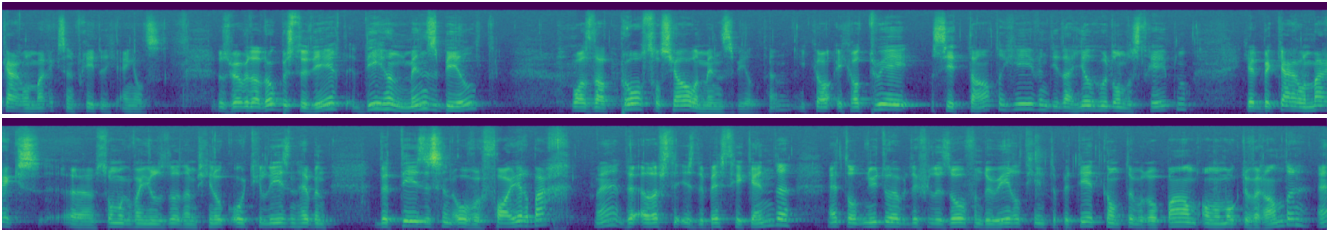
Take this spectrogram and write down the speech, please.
Karl Marx en Friedrich Engels. Dus we hebben dat ook bestudeerd. Die hun mensbeeld was dat pro-sociale mensbeeld. Hè. Ik, ga, ik ga twee citaten geven die dat heel goed onderstrepen. Je hebt bij Karl Marx, uh, sommigen van jullie zullen dat misschien ook ooit gelezen hebben, de thesissen over Feuerbach. Hè. De elfste is de best gekende. Hè. Tot nu toe hebben de filosofen de wereld geïnterpreteerd, komt er erop aan om hem ook te veranderen. Hè.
